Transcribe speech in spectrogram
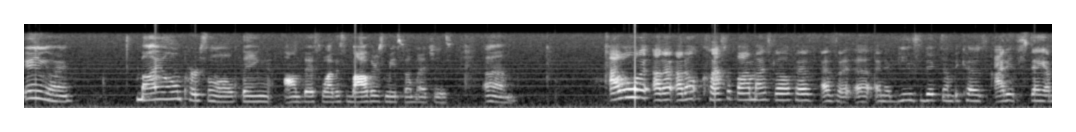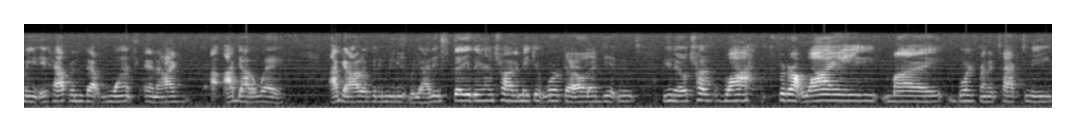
Anyway, my own personal thing on this, why this bothers me so much is, um, I don't want to, I don't, I don't classify myself as, as a, a, an abuse victim because I didn't stay, I mean, it happened that once and I, I got away. I got out of it immediately. I didn't stay there and try to make it work out. I didn't, you know, try to why figure out why my boyfriend attacked me.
